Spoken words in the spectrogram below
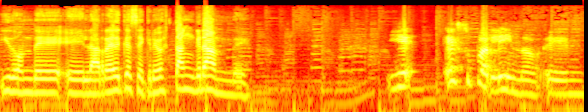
y donde la red que se creo es tan grande. Y es súper lindo. Eh,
